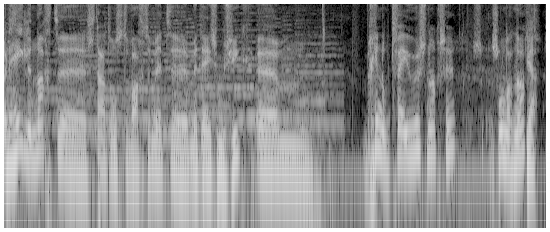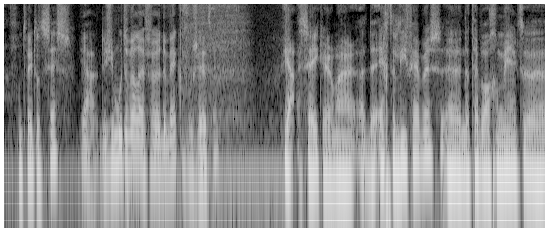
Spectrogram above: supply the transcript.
Nou, een hele nacht uh, staat ons te wachten met, uh, met deze muziek. Um, begint om twee uur s'nachts, hè? Zondagnacht? Ja, van twee tot zes. Ja, dus je moet er wel even de wekker voor zetten. Ja, zeker. Maar de echte liefhebbers, uh, dat hebben we al gemerkt uh,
